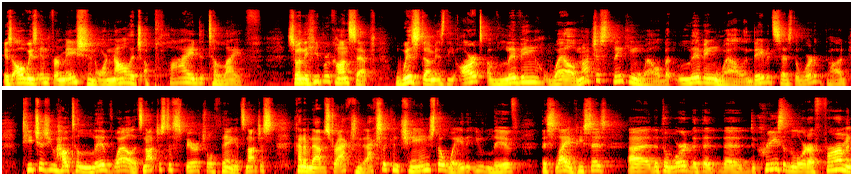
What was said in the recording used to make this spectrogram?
is always information or knowledge applied to life. So in the Hebrew concept, wisdom is the art of living well, not just thinking well, but living well. And David says the word of God teaches you how to live well. It's not just a spiritual thing, it's not just kind of an abstraction. It actually can change the way that you live this life. He says, uh, that the word that the, the decrees of the lord are firm and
